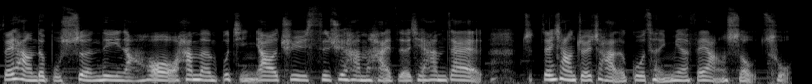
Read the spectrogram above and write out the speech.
非常的不顺利，然后他们不仅要去失去他们孩子，而且他们在真相追查的过程里面非常受挫，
